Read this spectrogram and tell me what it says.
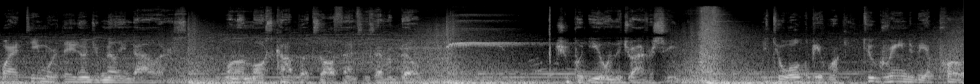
Why a team worth $800 million, one of the most complex offenses ever built, should put you in the driver's seat. You're too old to be a rookie, too green to be a pro.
